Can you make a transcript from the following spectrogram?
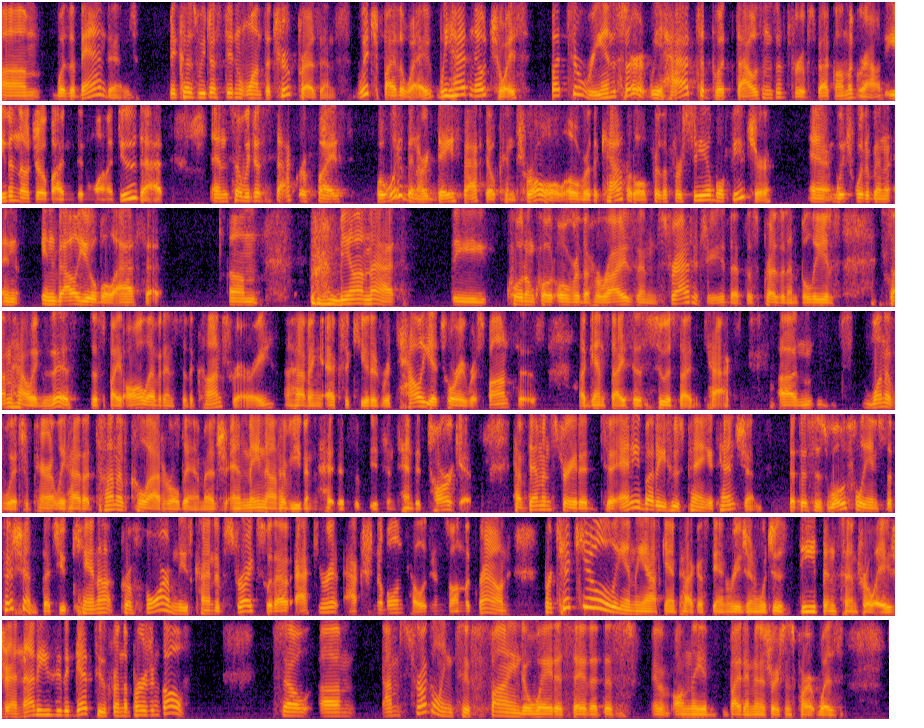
um, was abandoned because we just didn't want the troop presence, which, by the way, we had no choice but to reinsert. We had to put thousands of troops back on the ground, even though Joe Biden didn't want to do that. And so we just sacrificed what would have been our de facto control over the capital for the foreseeable future uh, which would have been an invaluable asset. Um, beyond that, the quote unquote over the horizon strategy that this president believes somehow exists, despite all evidence to the contrary, having executed retaliatory responses against ISIS suicide attacks, uh, one of which apparently had a ton of collateral damage and may not have even hit its, its intended target, have demonstrated to anybody who's paying attention that this is woefully insufficient, that you cannot perform these kind of strikes without accurate, actionable intelligence on the ground, particularly in the Afghan Pakistan region, which is deep in Central Asia and not easy to get to from the Persian Gulf. So um, I'm struggling to find a way to say that this, on the Biden administration's part, was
